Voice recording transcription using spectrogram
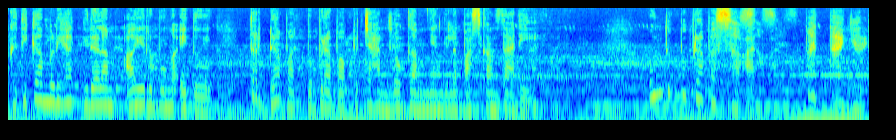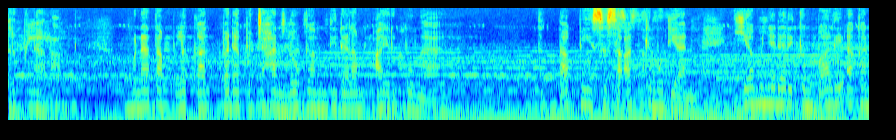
ketika melihat di dalam air bunga itu terdapat beberapa pecahan logam yang dilepaskan tadi. Untuk beberapa saat, matanya terbelalak, menatap lekat pada pecahan logam di dalam air bunga. Tetapi sesaat kemudian, ia menyadari kembali akan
